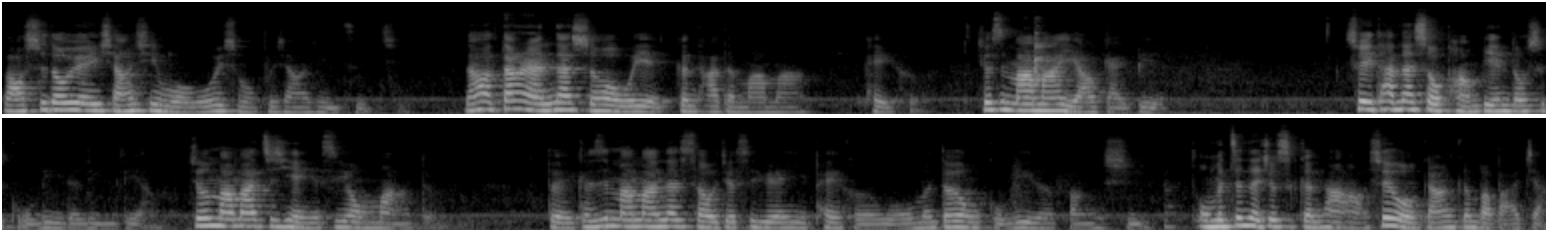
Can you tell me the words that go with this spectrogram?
老师都愿意相信我，我为什么不相信自己？然后当然那时候我也跟他的妈妈配合，就是妈妈也要改变，所以他那时候旁边都是鼓励的力量，就是妈妈之前也是用骂的，对，可是妈妈那时候就是愿意配合我，我们都用鼓励的方式，我们真的就是跟他熬，所以我刚刚跟爸爸讲，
